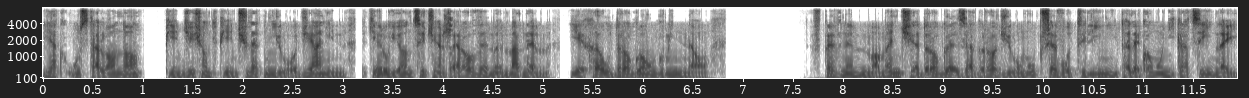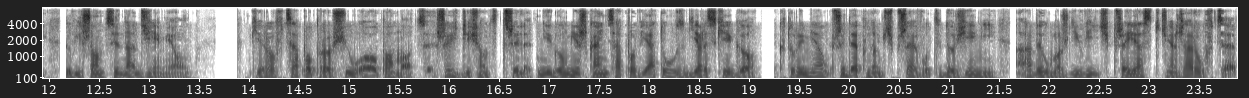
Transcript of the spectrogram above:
Jak ustalono, 55-letni łodzianin, kierujący ciężarowym manem, jechał drogą gminną. W pewnym momencie drogę zagrodził mu przewód linii telekomunikacyjnej, wiszący nad ziemią. Kierowca poprosił o pomoc 63-letniego mieszkańca powiatu zgierskiego, który miał przydepnąć przewód do ziemi, aby umożliwić przejazd ciężarówce.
